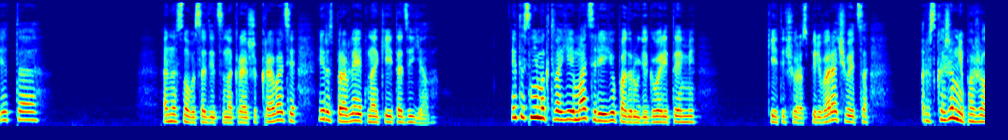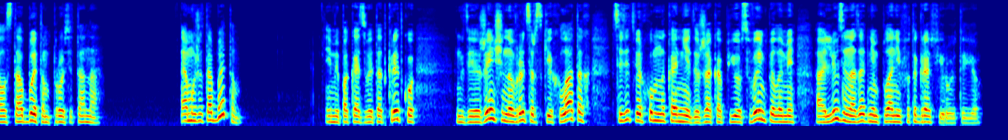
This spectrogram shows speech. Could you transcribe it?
«Это...» Она снова садится на краешек кровати и расправляет на Кейт одеяло. «Это снимок твоей матери и ее подруги», — говорит Эмми. Кейт еще раз переворачивается. «Расскажи мне, пожалуйста, об этом», — просит она. «А может, об этом?» Эми показывает открытку, где женщина в рыцарских латах сидит верхом на коне, держа копье с вымпелами, а люди на заднем плане фотографируют ее.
